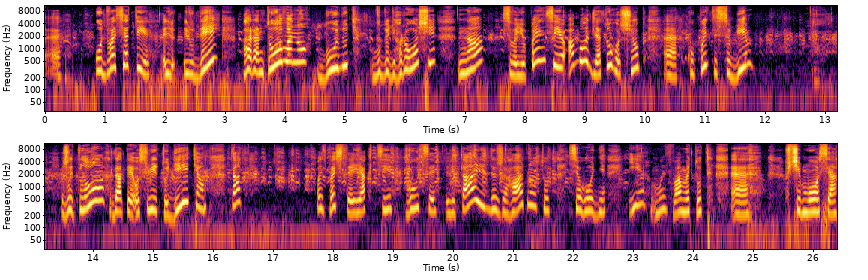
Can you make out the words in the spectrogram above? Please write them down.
е, у 20 людей гарантовано будуть, будуть гроші на свою пенсію або для того, щоб е, купити собі житло, дати освіту дітям. Так? Ось бачите, як ці гуси літають дуже гарно тут сьогодні. І ми з вами тут е, вчимося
